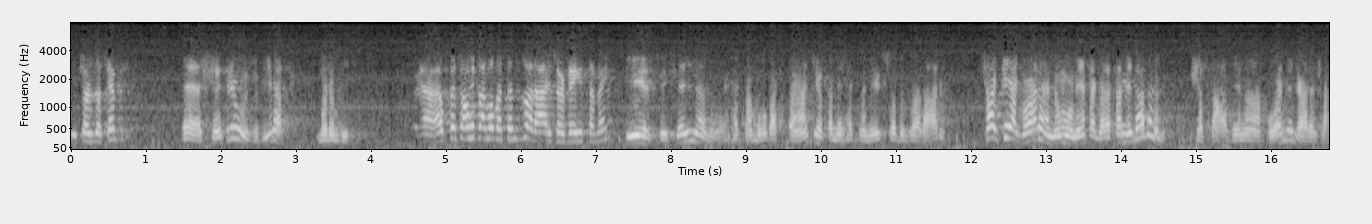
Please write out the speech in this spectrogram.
E o senhor usa sempre? É, sempre uso, direto, Morumbi. Ah, o pessoal reclamou bastante dos horários, o senhor vê isso também? Isso, isso aí mesmo, né? reclamou bastante, eu também reclamei sobre os horários. Só que agora, no momento, agora está melhorando. Já está havendo uma boa melhora já.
